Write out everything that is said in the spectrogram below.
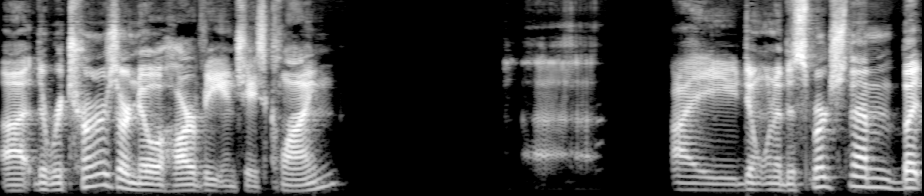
uh, the returners are Noah Harvey and Chase Kline. Uh, I don't want to besmirch them, but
